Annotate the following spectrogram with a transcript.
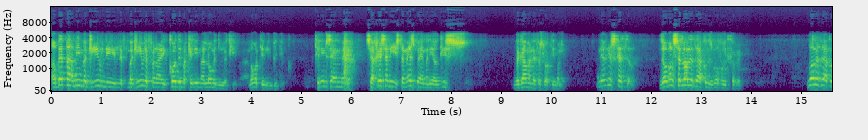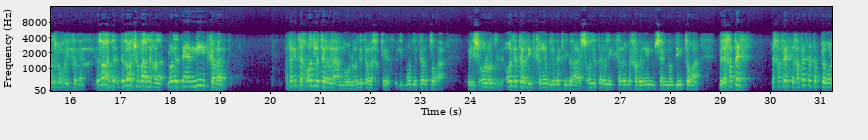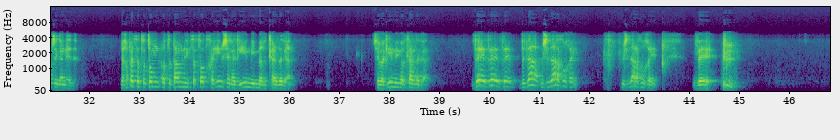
הרבה פעמים מגיעים, לי, מגיעים לפניי קודם הכלים הלא מדויקים, הלא מתאימים בדיוק. כלים שהם, שאחרי שאני אשתמש בהם אני ארגיש, וגם הנפש לא תימלא. אני ארגיש חסר. זה אומר שלא לזה הקדוש ברוך הוא התכוון. לא לזה הקדוש ברוך הוא התכוון. זה לא, זה, זה לא התשובה הנכונה, לא לזה אני התכוונתי. אז אני צריך עוד יותר לעמול, עוד יותר לחפש וללמוד יותר תורה, ולשאול עוד, עוד יותר להתקרב לבית מדרש, עוד יותר להתקרב לחברים שהם לומדים תורה, ולחפש, לחפש, לחפש את הפירות של גן עדן. לחפש את, אותו, את אותם ניצצות חיים שמגיעים ממרכז הגן. שמגיעים ממרכז הגן. זה, זה, זה, וזה, בשביל זה אנחנו חיים. בשביל זה אנחנו חיים.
